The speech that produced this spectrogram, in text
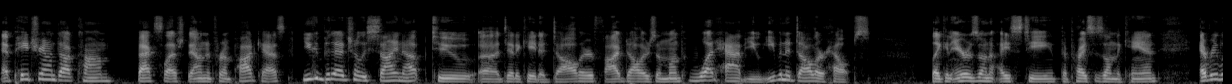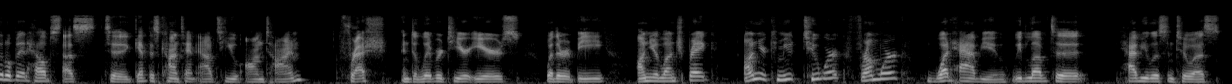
at patreon.com backslash down in front podcast. You can potentially sign up to uh, dedicate a dollar, five dollars a month, what have you. Even a dollar helps like an Arizona iced tea, the price is on the can, Every little bit helps us to get this content out to you on time, fresh, and delivered to your ears, whether it be on your lunch break, on your commute to work, from work, what have you. We'd love to have you listen to us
